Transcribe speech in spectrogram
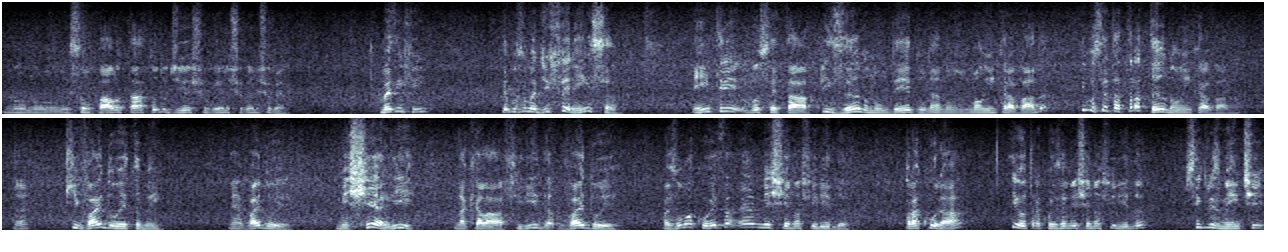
no, no, em São Paulo, tá todo dia chovendo, chovendo, chovendo. Mas enfim, temos uma diferença entre você estar tá pisando num dedo, né, numa unha encravada, e você estar tá tratando a unha encravada, né? Que vai doer também, né? Vai doer. Mexer ali naquela ferida vai doer. Mas uma coisa é mexer na ferida para curar e outra coisa é mexer na ferida simplesmente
